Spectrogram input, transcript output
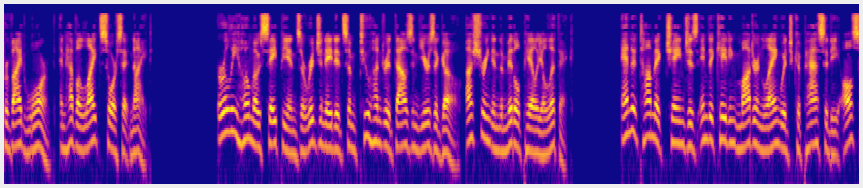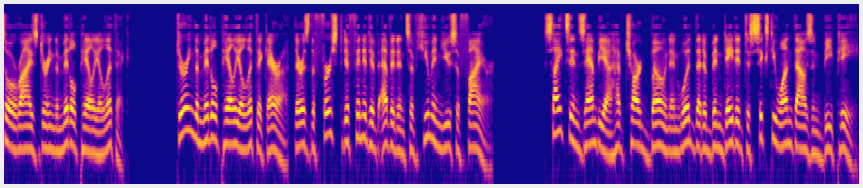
provide warmth, and have a light source at night. Early Homo sapiens originated some 200,000 years ago, ushering in the Middle Paleolithic. Anatomic changes indicating modern language capacity also arise during the Middle Paleolithic. During the Middle Paleolithic era, there is the first definitive evidence of human use of fire. Sites in Zambia have charred bone and wood that have been dated to 61,000 BP.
